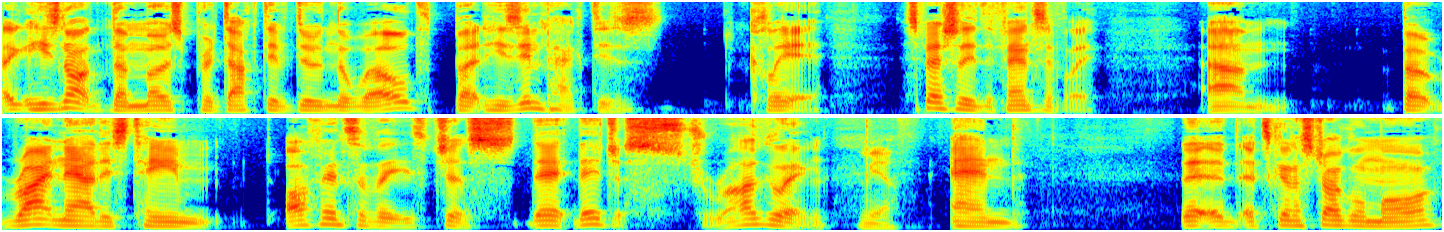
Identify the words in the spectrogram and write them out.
he's not the most productive dude in the world, but his impact is clear, especially defensively. Um, but right now, this team offensively is just they're they're just struggling, Yeah. and it's going to struggle more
